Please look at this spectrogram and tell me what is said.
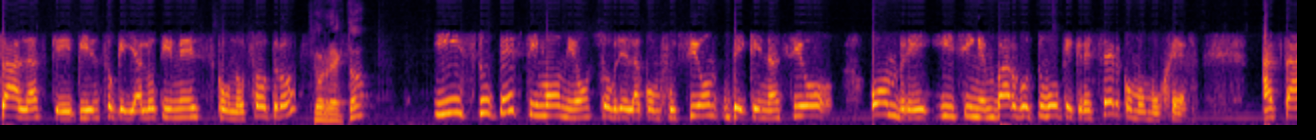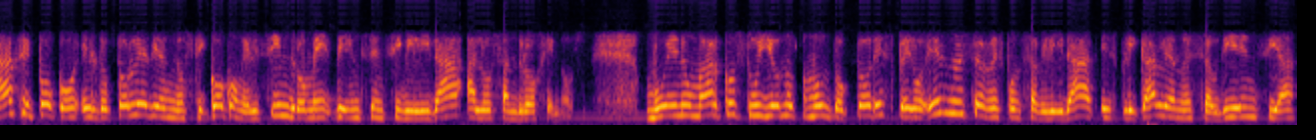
Salas, que pienso que ya lo tienes con nosotros. ¿Correcto? Y su testimonio sobre la confusión de que nació hombre y sin embargo tuvo que crecer como mujer. Hasta hace poco el doctor le diagnosticó con el síndrome de insensibilidad a los andrógenos. Bueno, Marcos, tú y yo no somos doctores, pero es nuestra responsabilidad explicarle a nuestra audiencia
